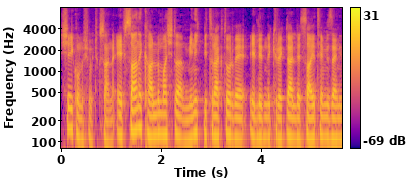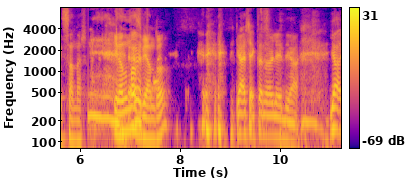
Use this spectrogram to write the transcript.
şey konuşmuştuk seninle. Efsane karlı maçta minik bir traktör ve ellerinde küreklerle sahayı temizleyen insanlar. İnanılmaz Evet. bir anda o. Gerçekten öyleydi ya. Ya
